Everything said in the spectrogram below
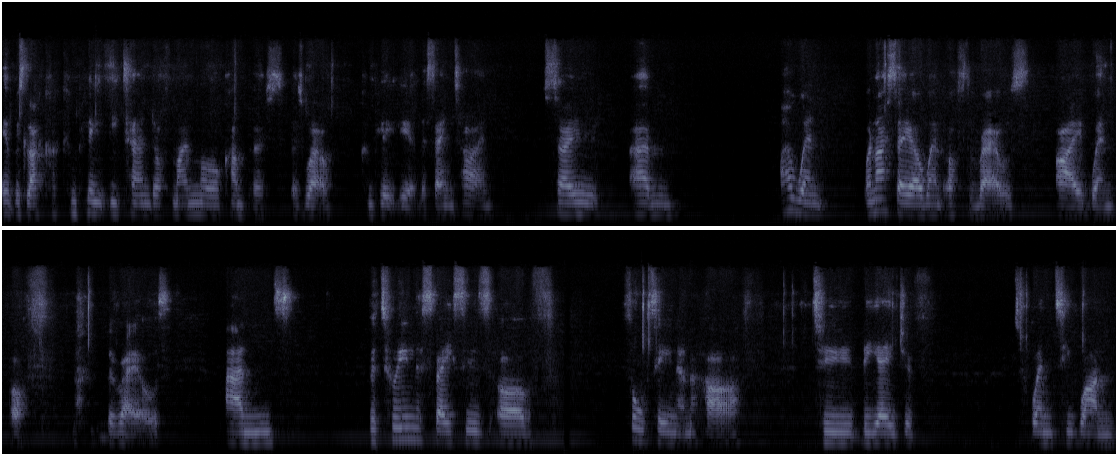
it was like I completely turned off my moral compass as well completely at the same time. So um, I went, when I say I went off the rails, I went off the rails. And between the spaces of 14 and a half to the age of 21,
